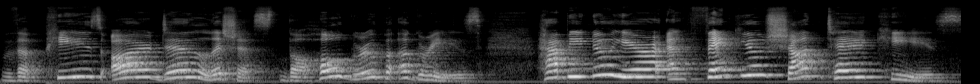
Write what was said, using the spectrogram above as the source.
The peas are delicious. The whole group agrees. Happy New Year and thank you, Shante Keys.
